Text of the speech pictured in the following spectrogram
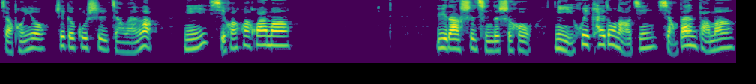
小朋友，这个故事讲完了，你喜欢画画吗？遇到事情的时候，你会开动脑筋想办法吗？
